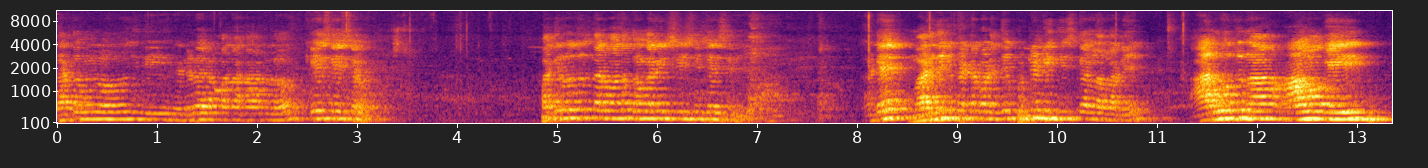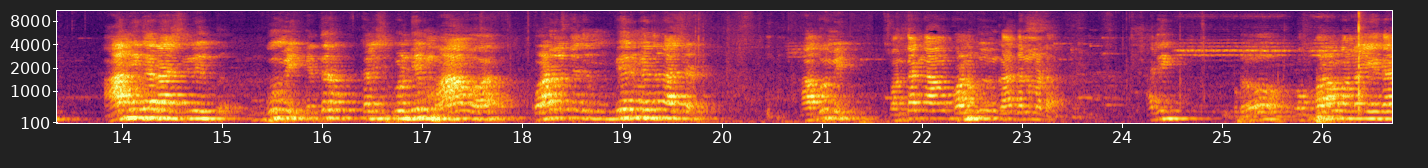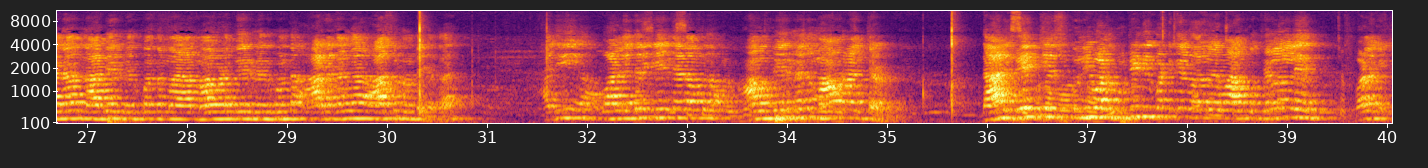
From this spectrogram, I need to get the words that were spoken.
గతంలో ఇది రెండు వేల పదహారులో కేసు వేసావు పది రోజుల తర్వాత దొంగ రిజిస్ట్రేషన్ చేసింది. అంటే మరిదికి పెట్టబడింది పుట్టింటికి తీసుకెళ్ళాలని ఆ రోజున ఆమెకి ఆమెగా రాసిన భూమి ఇద్దరు కలిసిపోండి మామ కోడల మీద పేరు మీద రాశాడు. ఆ భూమి సొంతంగా ఆమె కొన భూమి కాదనమాట. అది ఇప్పుడు ఒక పొలం కొన్న ఏదైనా నా పేరు మీద కొంత మా మావాడ పేరు మీద కొంత ఆ రకంగా ఆస్తులు ఉంటాయి కదా. అది వాళ్ళిద్దరికి ఏం తేడా ఆమె పేరు మీద మామ అంటాడు దాన్ని బేస్ చేసుకుని వాళ్ళు పుట్టింటికి పట్టుకెళ్ళి వాళ్ళు వాళ్ళకు పిల్లలు లేరు వాళ్ళకి.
